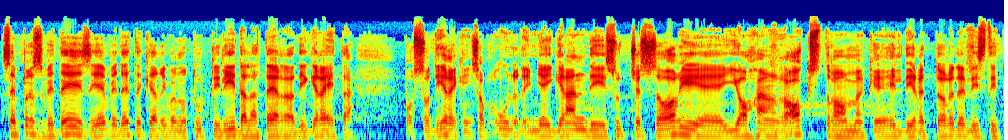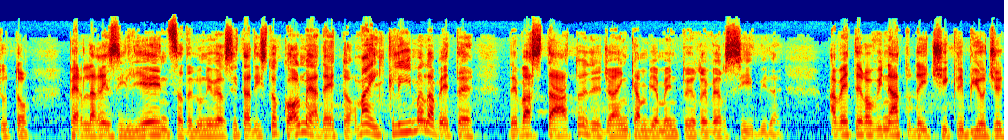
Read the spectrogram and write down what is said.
sempre svedesi, eh, vedete che arrivano tutti lì dalla terra di Greta. Posso dire che insomma, uno dei miei grandi successori è Johan Rockstrom, che è il direttore dell'Istituto per la Resilienza dell'Università di Stoccolma e ha detto ormai il clima l'avete devastato ed è già in cambiamento irreversibile. Avete rovinato dei cicli bioge-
